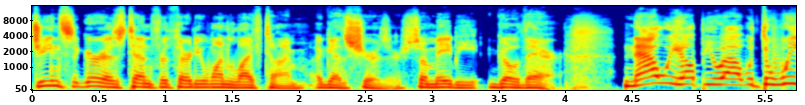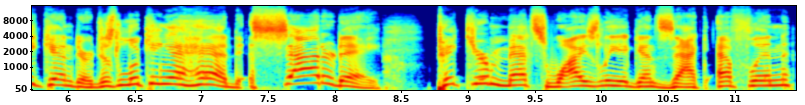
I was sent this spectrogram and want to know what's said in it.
Jean Segura is 10 for 31 lifetime against Scherzer. So maybe go there. Now we help you out with the weekender. Just looking ahead, Saturday. Pick your Mets wisely against Zach Eflin.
